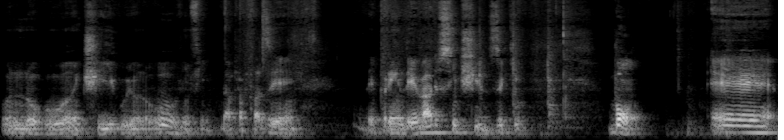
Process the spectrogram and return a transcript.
o, o antigo e o novo, enfim, dá para fazer, depreender vários sentidos aqui. Bom, é,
